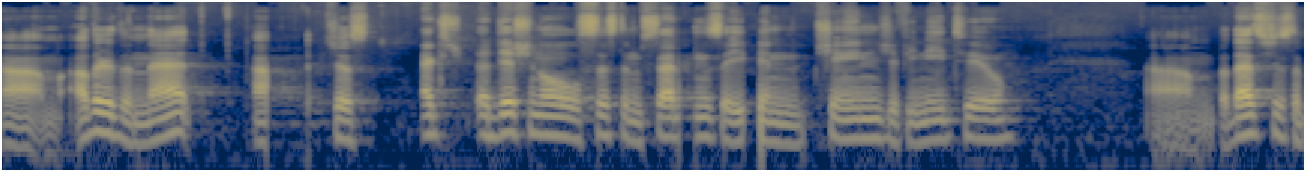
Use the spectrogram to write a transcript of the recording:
Um, other than that, uh, just additional system settings that you can change if you need to. Um, but that's just a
